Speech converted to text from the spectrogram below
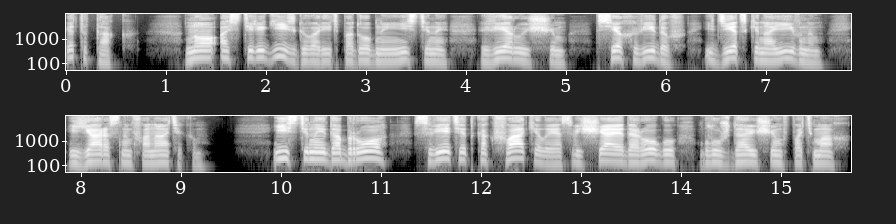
Это так. Но остерегись говорить подобные истины верующим всех видов и детски наивным, и яростным фанатикам. Истинное добро светит, как факелы, освещая дорогу блуждающим в потьмах.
